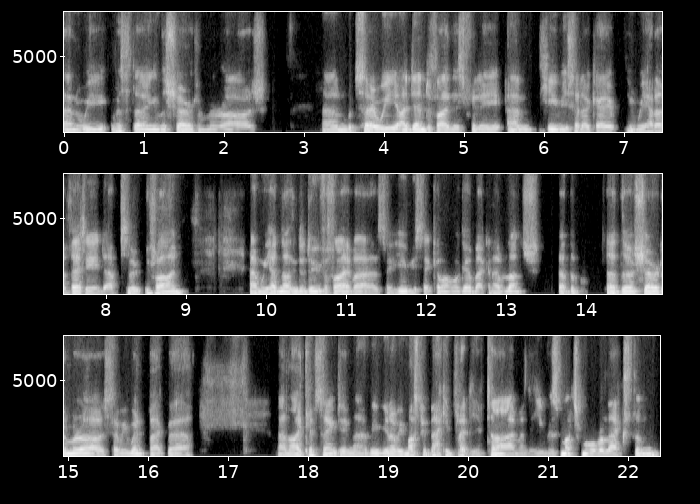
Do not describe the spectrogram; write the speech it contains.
And we were staying in the Sheraton Mirage, and so we identified this filly, and Hubie said, "Okay, we had her vetted, absolutely fine." And we had nothing to do for five hours. So Hubie said, "Come on, we'll go back and have lunch at the at the Sheraton Mirage." So we went back there, and I kept saying to him, "No, we, you know, we must be back in plenty of time." And he was much more relaxed and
